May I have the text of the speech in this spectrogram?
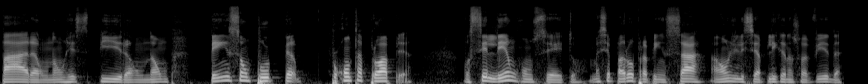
param, não respiram, não pensam por, por conta própria. Você lê um conceito, mas você parou para pensar aonde ele se aplica na sua vida,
